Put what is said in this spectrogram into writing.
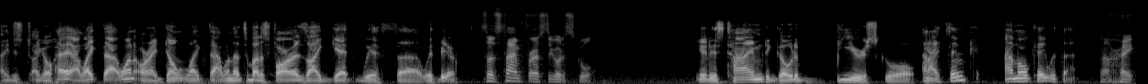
I just I go, hey, I like that one, or I don't like that one. That's about as far as I get with uh, with beer. So it's time for us to go to school. It is time to go to beer school, and I think I'm okay with that. All right.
